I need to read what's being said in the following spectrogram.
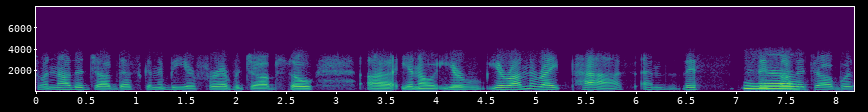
to another job that's going to be your forever job. So uh you know you're you're on the right path and this this other job was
